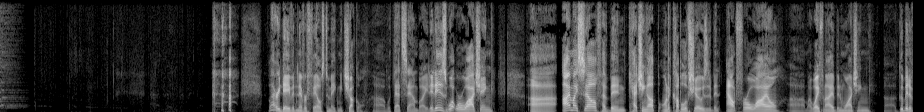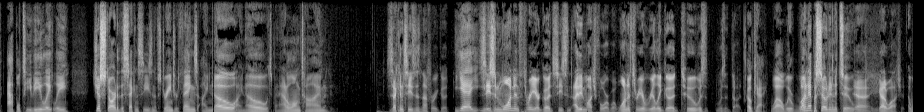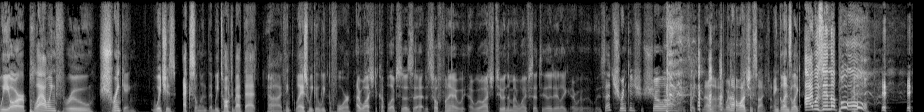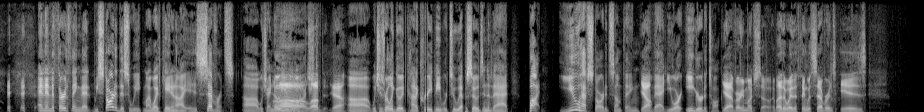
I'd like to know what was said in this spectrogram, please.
Larry David never fails to make me chuckle uh, with that soundbite. It is what we're watching. Uh, I myself have been catching up on a couple of shows that have been out for a while. Uh, my wife and I have been watching uh, a good bit of Apple TV lately. Just started the second season of Stranger Things. I know, I know, it's been out a long time. Second season's not very good. Yeah, you, Season one and three are good. Season I didn't watch four, but one and three are really good. Two was was a dud. Okay. Well, we're one episode into two. Yeah, you got to watch it. We are plowing through Shrinking, which is excellent. That we talked about that. Uh, I think last week or the week before. I watched a couple episodes of that. It's so funny. I, I watched two, and then my wife said the other day, like, "Is that shrinkage show on?" It's like, no, no, we're not watching Seinfeld. And Glenn's like, I was in the pool. and then the third thing that we started this week, my wife Kate and I, is Severance, uh, which I know oh, you watched. loved it. Yeah, uh, which is really good, kind of creepy. We're two episodes into that, but you have started something Yeah. that you are eager to talk about. yeah, very much so. And by the way, the thing with Severance is,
